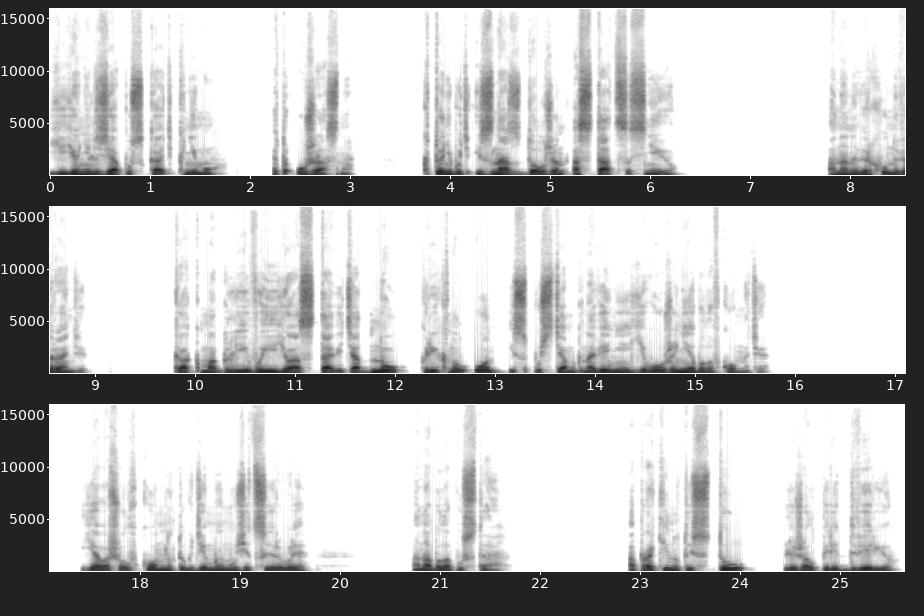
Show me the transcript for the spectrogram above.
«Ее нельзя пускать к нему. Это ужасно. Кто-нибудь из нас должен остаться с нею». «Она наверху, на веранде». «Как могли вы ее оставить одну?» — крикнул он, и спустя мгновение его уже не было в комнате. Я вошел в комнату, где мы музицировали. Она была пуста. Опрокинутый стул лежал перед дверью.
